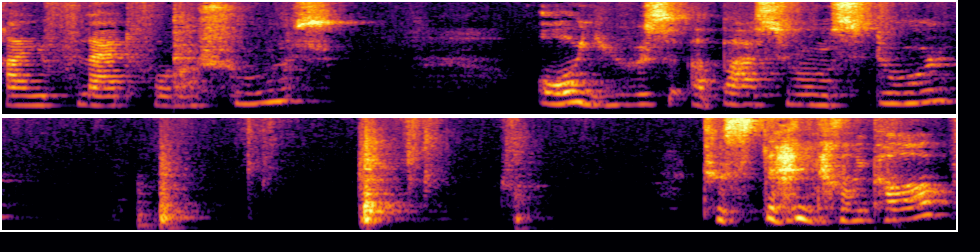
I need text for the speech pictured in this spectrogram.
high flat form shoes or use a bathroom stool to stand on top.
